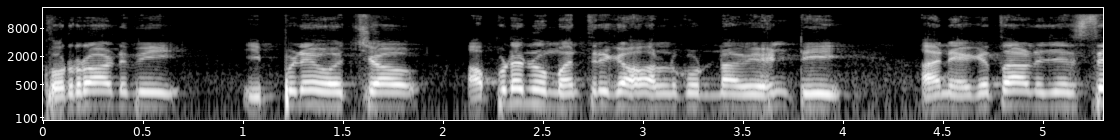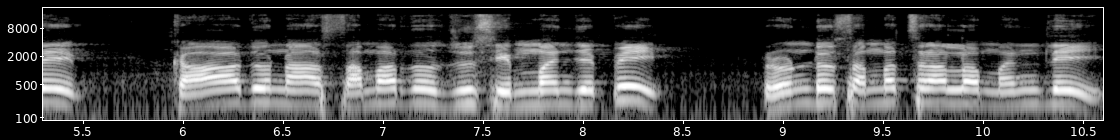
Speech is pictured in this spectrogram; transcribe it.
కుర్రాడివి ఇప్పుడే వచ్చావు అప్పుడే నువ్వు మంత్రి కావాలనుకుంటున్నావు ఏంటి? అని ఎగతాళి చేస్తే కాదు నా సమర్థత చూసి ఇమ్మని చెప్పి రెండు సంవత్సరాల్లో మంది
